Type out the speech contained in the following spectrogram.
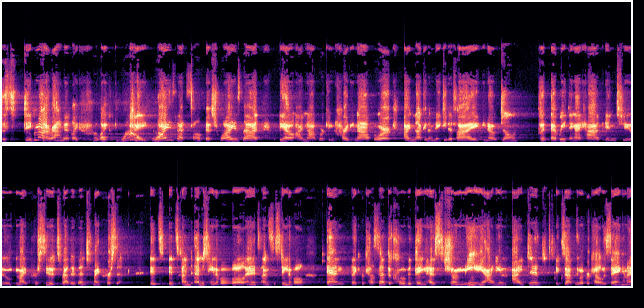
the stigma around it, like, who, like, why? Why is that selfish? Why is that, you know, I'm not working hard enough, or I'm not going to make it if I, you know, don't put everything I have into my pursuits rather than to my person. It's it's unattainable and it's unsustainable. And like Raquel said, the COVID thing has shown me. I mean, I did exactly what Raquel was saying, and I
